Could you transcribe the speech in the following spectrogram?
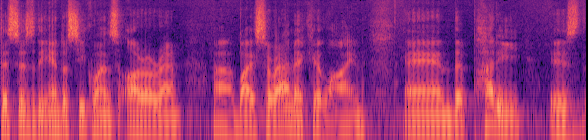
This is the EndoSequence RRM uh, bioceramic line, and the putty is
